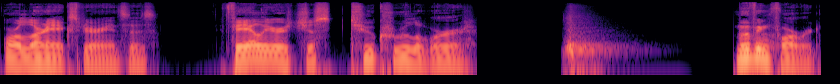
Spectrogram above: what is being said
or learning experiences. Failure is just too cruel a word. Moving forward,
